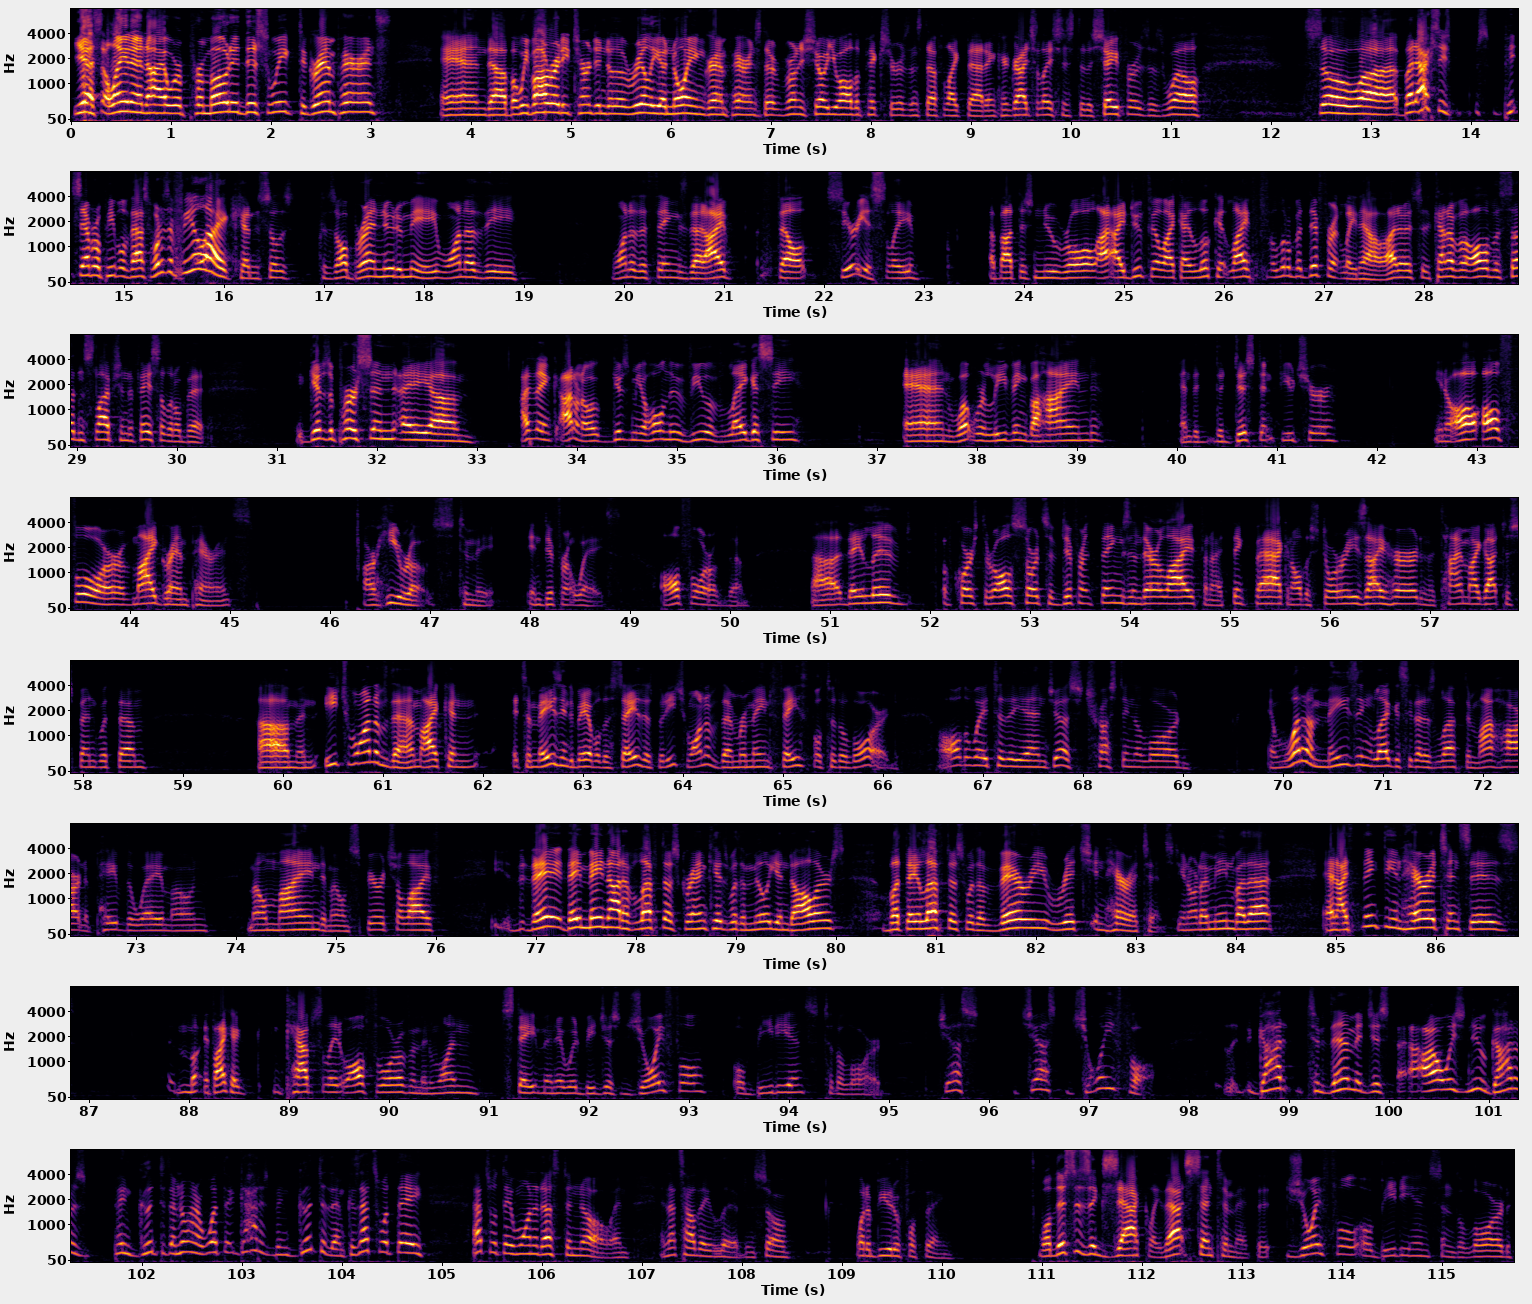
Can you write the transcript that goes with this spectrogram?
yes, Elena and I were promoted this week to grandparents. And uh, but we've already turned into the really annoying grandparents that want to show you all the pictures and stuff like that. And congratulations to the Schaefers as well. So, uh, but actually, several people have asked, "What does it feel like?" And so, because it's all brand new to me, one of the one of the things that I've felt seriously about this new role, I, I do feel like I look at life a little bit differently now. I, it's kind of a, all of a sudden slaps you in the face a little bit. It gives a person a um, I think, I don't know, gives me a whole new view of legacy and what we're leaving behind and the, the distant future. You know, all, all four of my grandparents are heroes to me in different ways. All four of them. Uh, they lived, of course, through all sorts of different things in their life, and I think back and all the stories I heard and the time I got to spend with them. Um, and each one of them I can it's amazing to be able to say this, but each one of them remained faithful to the Lord all the way to the end, just trusting the Lord. And what an amazing legacy that has left in my heart and it paved the way in my own, in my own mind, in my own spiritual life. They, they may not have left us grandkids with a million dollars, but they left us with a very rich inheritance. Do you know what I mean by that? And I think the inheritance is, if I could encapsulate all four of them in one statement, it would be just joyful obedience to the Lord. Just, just joyful. God, to them, it just, I always knew God has been good to them. No matter what, they, God has been good to them because that's what they, that's what they wanted us to know, and, and that's how they lived. And so, what a beautiful thing. Well, this is exactly that sentiment, that joyful obedience in the Lord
